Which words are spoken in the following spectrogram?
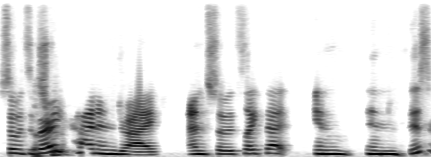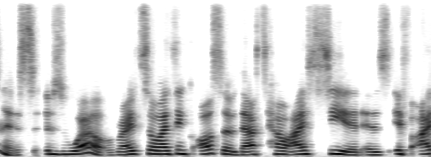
So it's That's very good. cut and dry. And so it's like that in in business as well right? So i think also that's how i see it is if i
